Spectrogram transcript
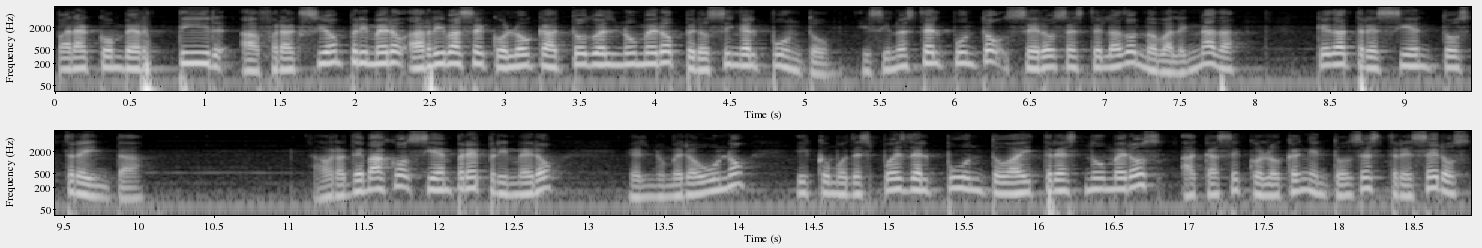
Para convertir a fracción, primero arriba se coloca todo el número pero sin el punto. Y si no está el punto, ceros a este lado no valen nada. Queda 330. Ahora debajo siempre primero el número 1 y como después del punto hay tres números, acá se colocan entonces tres ceros.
